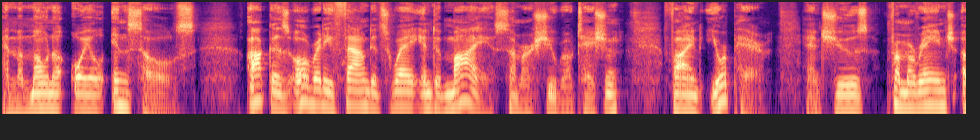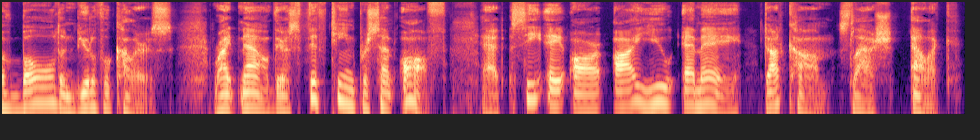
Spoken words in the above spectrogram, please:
and Mamona oil insoles. OCA's already found its way into my summer shoe rotation. Find your pair and choose from a range of bold and beautiful colors. Right now, there's 15% off at C-A-R-I-U-M-A dot com slash Alec.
